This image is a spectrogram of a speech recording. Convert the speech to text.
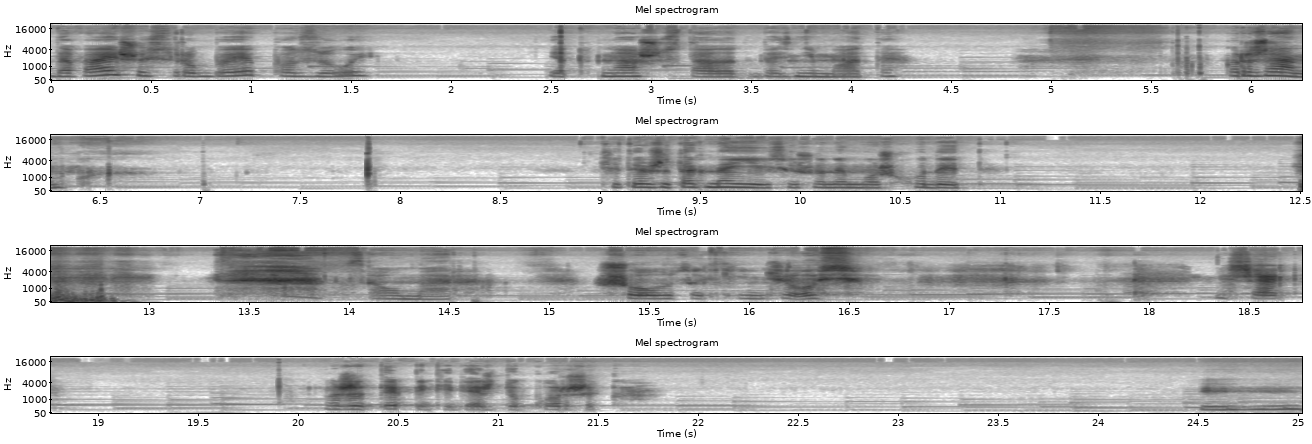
Давай щось роби, позуй. Я тут нашу стала тебе знімати. Коржанку. Чи ти вже так наївся, що не можеш ходити? Заумер. Шоу закінчилось. Мішель, може ти підійдеш до коржика? Угу.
